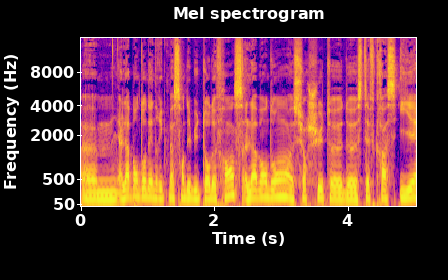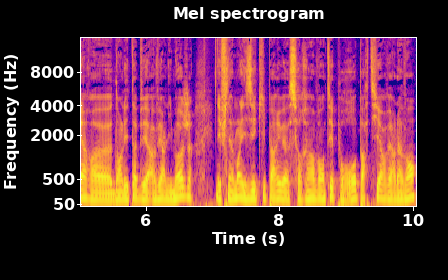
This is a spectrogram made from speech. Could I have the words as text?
euh, l'abandon d'Henrik Mas en début de Tour de France, l'abandon sur chute de Steph Kras hier dans l'étape vers, vers, Limoges, et finalement les équipes arrivent à se réinventer pour repartir vers l'avant,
